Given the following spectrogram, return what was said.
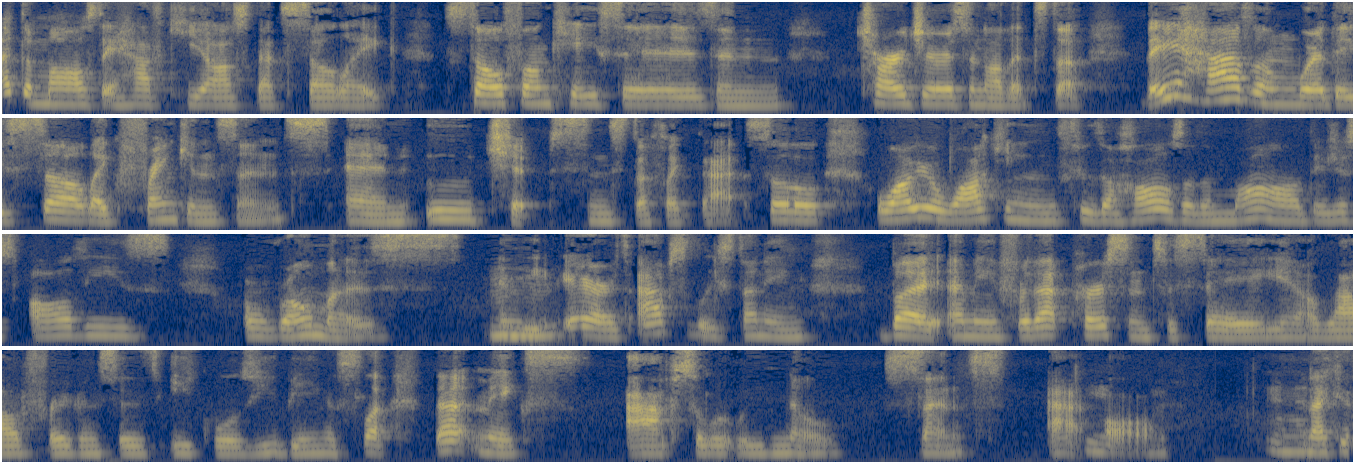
at the malls, they have kiosks that sell like cell phone cases and chargers and all that stuff. They have them where they sell like frankincense and oud chips and stuff like that. So while you're walking through the halls of the mall, there's just all these aromas mm-hmm. in the mm-hmm. air. It's absolutely stunning. But I mean, for that person to say, you know, loud fragrances equals you being a slut, that makes absolutely no sense at yeah. all. And, and I can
